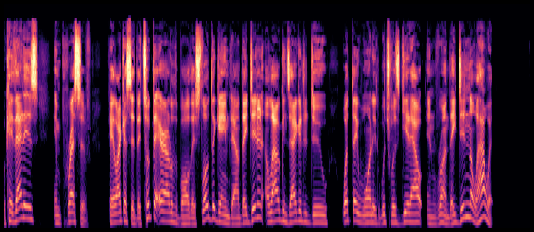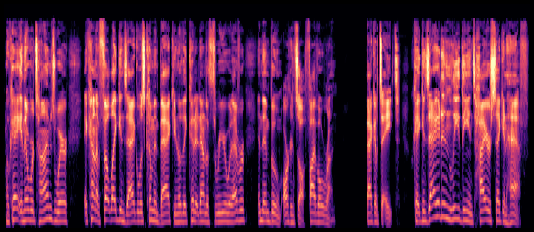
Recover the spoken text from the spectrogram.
Okay, that is impressive. Okay, like I said, they took the air out of the ball, they slowed the game down, they didn't allow Gonzaga to do what they wanted, which was get out and run. They didn't allow it. Okay, and there were times where it kind of felt like Gonzaga was coming back. You know, they cut it down to three or whatever, and then boom, Arkansas, 5 0 run, back up to eight. Okay, Gonzaga didn't lead the entire second half.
